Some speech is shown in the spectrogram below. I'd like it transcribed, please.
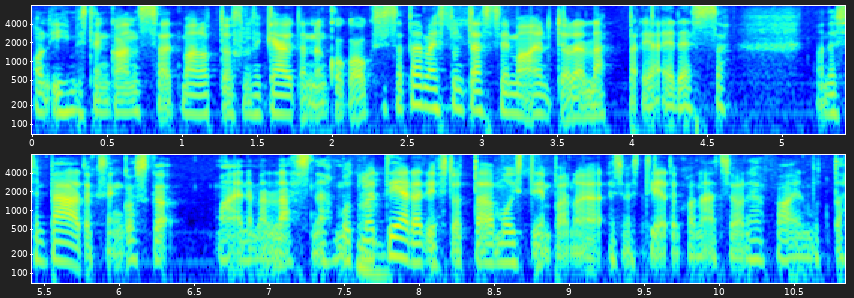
on ihmisten kanssa. Et mä oon ottanut sellaisen käytännön kokouksissa. Tai mä istun tässä ja mä ainut ole läppäriä edessä. Mä oon sen päätöksen, koska mä oon enemmän läsnä. Mutta hmm. mä tiedän, että jos ottaa muistiinpanoja esimerkiksi tietokoneen, että se on ihan fine, mutta,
